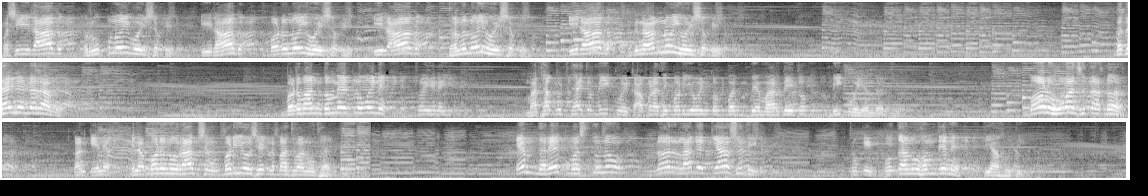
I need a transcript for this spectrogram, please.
પછી એ રાગ રૂપનોય હોઈ શકે, એ રાગ બળનોય હોઈ શકે, એ રાગ ધનનોય હોઈ શકે, એ રાગ જ્ઞાનનોય હોઈ શકે. બધાયને ડરાવે. બળવાન ગમે એટલો હોય ને, તો એને માથાકૂટ થાય તો બીક હોય, કાપડાથી બળ્યો હોય ને કોઈ બે માર દે તો બીક હોય અંદરથી. બળ હોવા છતાં ડર. કારણ કે એને એના બળનો રાગ છે, બળિયો છે એટલે બાંધવાનું થાય. એમ દરેક વસ્તુનો ડર લાગે ક્યાં સુધી? તો કે પોતાનું સમજે ને ત્યાં સુધી.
